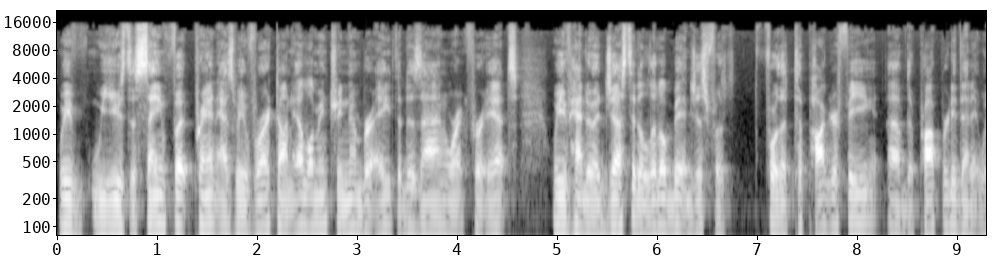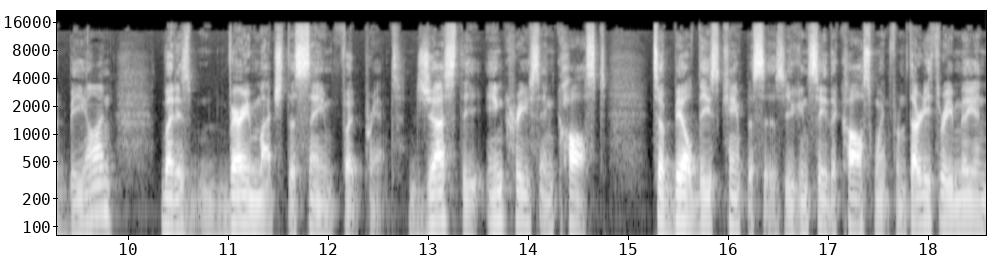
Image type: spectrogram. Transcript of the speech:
We've, we use the same footprint as we've worked on elementary number eight, the design work for it. We've had to adjust it a little bit just for, for the topography of the property that it would be on but is very much the same footprint. Just the increase in cost to build these campuses. You can see the cost went from $33 million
